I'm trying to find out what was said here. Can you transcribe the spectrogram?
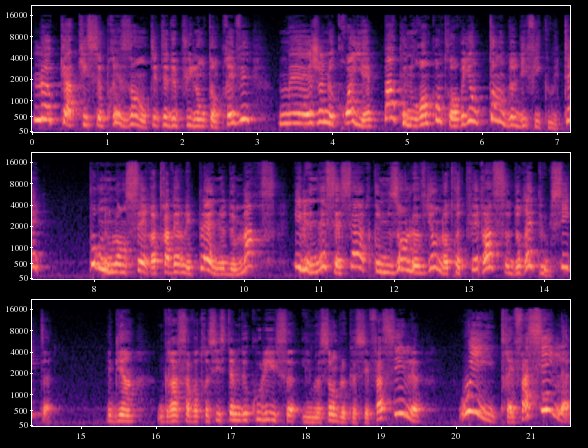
Le cas qui se présente était depuis longtemps prévu, mais je ne croyais pas que nous rencontrerions tant de difficultés. Pour nous lancer à travers les plaines de Mars, il est nécessaire que nous enlevions notre cuirasse de répulsite. Eh bien, Grâce à votre système de coulisses, il me semble que c'est facile. Oui, très facile.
